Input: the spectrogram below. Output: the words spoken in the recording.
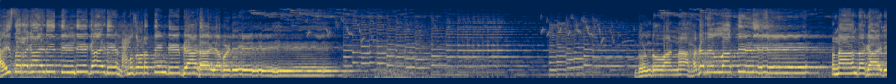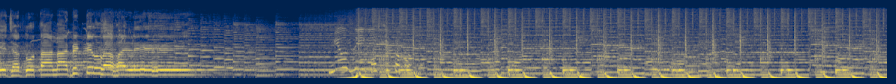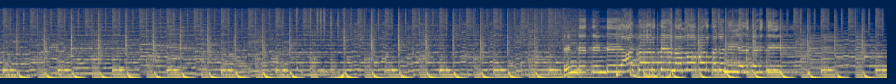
ಐಸರ ಗಾಡಿ, ತಿಂಡಿ ಗಾಡಿ ನಮ್ಮ ಜೋಡ ತಿಂಡಿ, ಬ್ಯಾಡ ಎಬಡಿ. ದುಂಡು ಅಣ್ಣ ಹಗರಿಲ್ಲ ತಿಳಿ, ನಾಂದ ಗಾಡಿ ಜಗ್ಗುತ್ತಾನ ಬಿಟ್ಟಿಲ್ಲ ಹಳ್ಳಿ. ತಿಂಡಿ ತಿಂಡಿ ಯಾಕೆ ಕಾಣ್ತಿ ನಮ್ಮ ಬರ್ತಕ ನೀ ಎಲ್ಲಿ ತಡಿತಿ?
